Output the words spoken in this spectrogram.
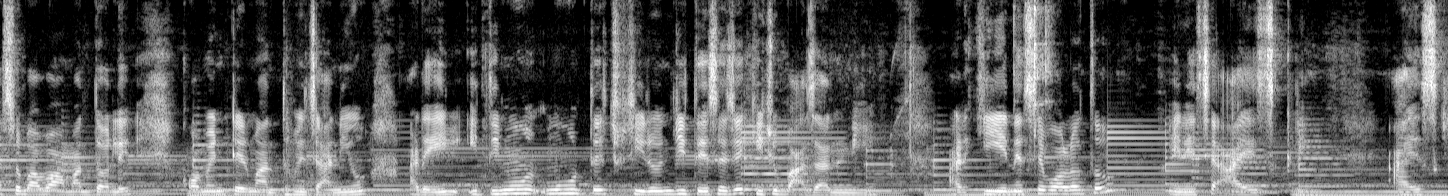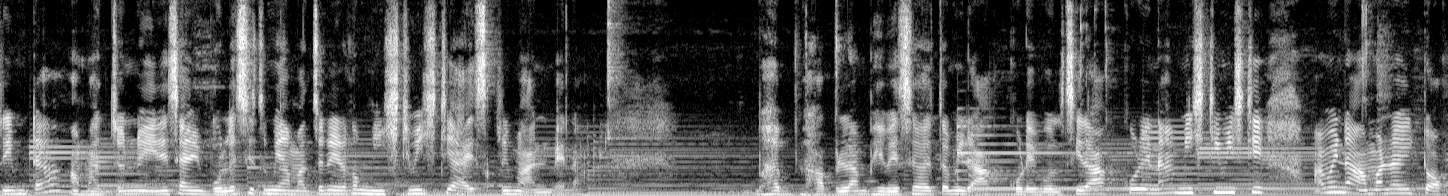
আসো বাবা আমার দলে কমেন্টের মাধ্যমে জানিও। আর এই ইতিমুহূর্তে চিরঞ্জিত এসেছে কিছু বাজার নিয়ে। আর কি এনেছে বলো তো এনেছে আইসক্রিম আইসক্রিমটা আমার জন্য এনেছে। আমি বলেছি, তুমি আমার জন্য এরকম মিষ্টি মিষ্টি আইসক্রিম আনবে না। ভাবলাম, ভেবেছে হয়তো আমি রাগ করে বলছি। রাগ করে না, মিষ্টি মিষ্টি, আমি না, আমার না এই টক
